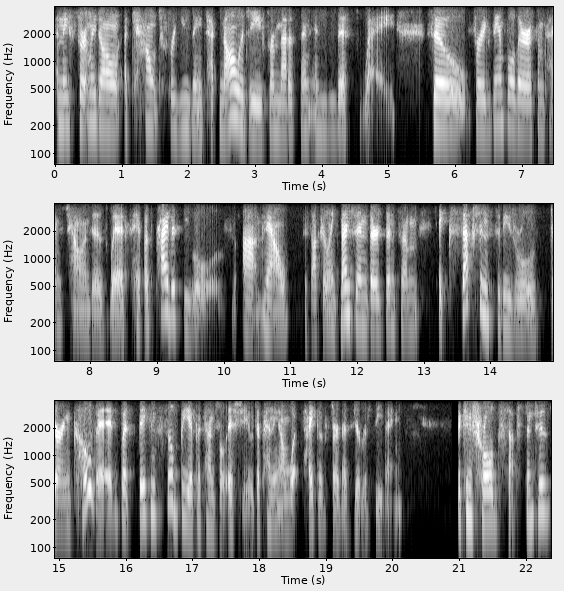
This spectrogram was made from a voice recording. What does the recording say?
And they certainly don't account for using technology for medicine in this way. So, for example, there are sometimes challenges with HIPAA's privacy rules. Um, now, as Dr. Link mentioned, there's been some exceptions to these rules during COVID, but they can still be a potential issue depending on what type of service you're receiving. The Controlled Substances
